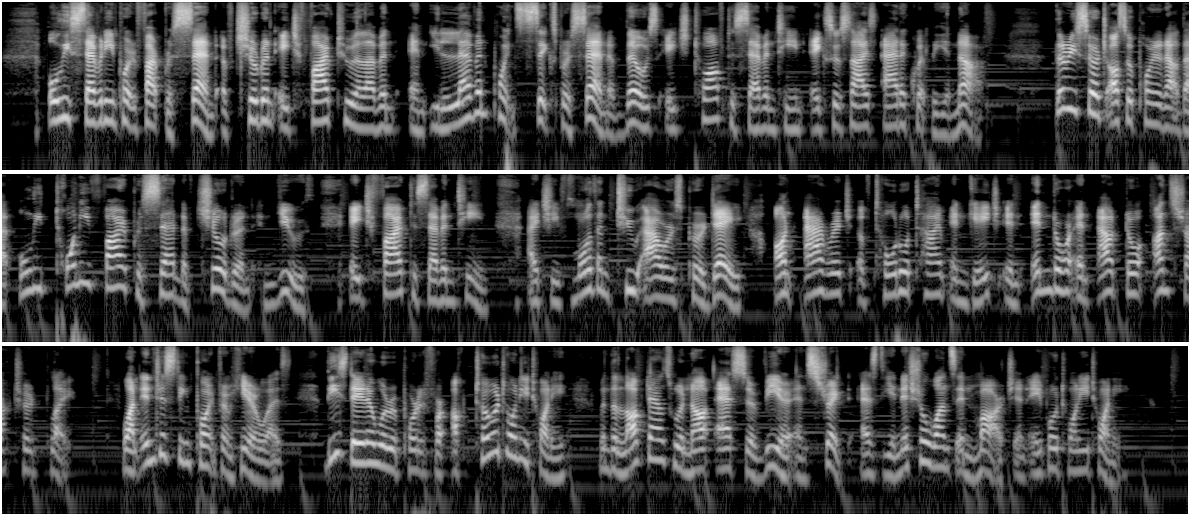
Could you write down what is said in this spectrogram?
Only 17.5% of children aged 5 to 11 and 11.6% of those aged 12 to 17 exercise adequately enough. The research also pointed out that only 25% of children and youth aged 5 to 17 achieve more than 2 hours per day on average of total time engaged in indoor and outdoor unstructured play. One interesting point from here was, these data were reported for October 2020 when the lockdowns were not as severe and strict as the initial ones in March and April 2020.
